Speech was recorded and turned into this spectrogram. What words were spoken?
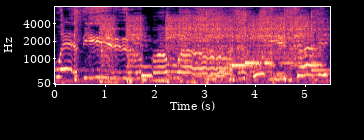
with you. Whoa, whoa. Will you die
